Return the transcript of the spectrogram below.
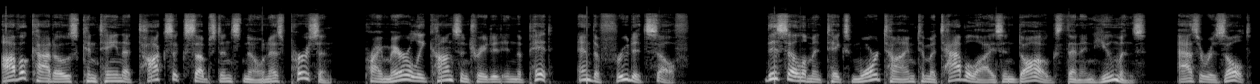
Avocados contain a toxic substance known as persin, primarily concentrated in the pit and the fruit itself. This element takes more time to metabolize in dogs than in humans. As a result,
